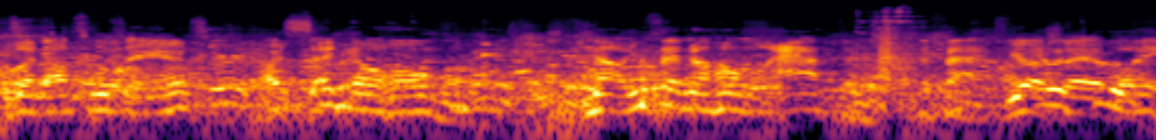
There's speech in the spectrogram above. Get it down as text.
was I not supposed to answer? I said no homo. No, you said no homo after the fact. You gotta was say it too late.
